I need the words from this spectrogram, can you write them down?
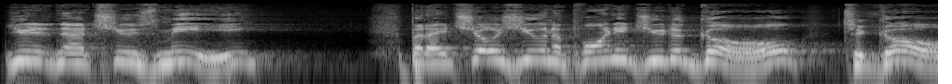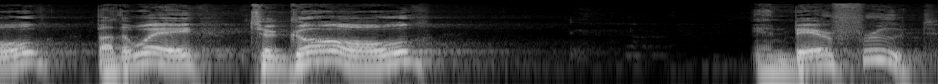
You did not choose me, but I chose you and appointed you to go, to go, by the way, to go and bear fruit.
